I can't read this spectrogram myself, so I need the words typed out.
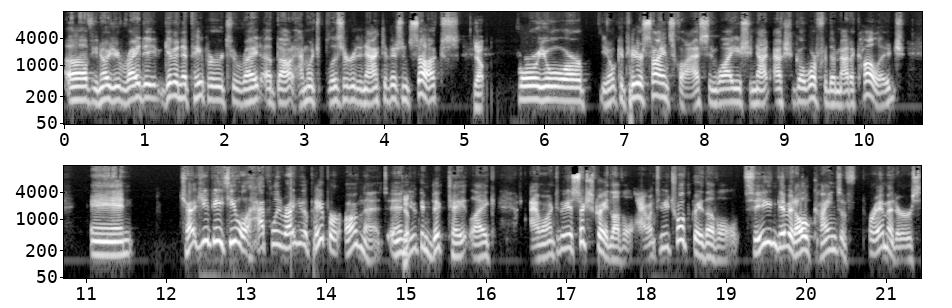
of, you know, you're writing, given a paper to write about how much Blizzard and Activision sucks. Yep. For your, you know, computer science class and why you should not actually go work for them out of college. And ChatGPT will happily write you a paper on that. And yep. you can dictate like, I want to be a sixth grade level. I want to be a 12th grade level. So you can give it all kinds of parameters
